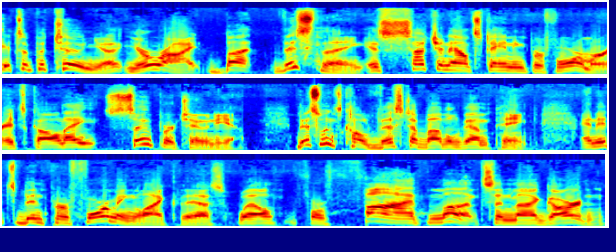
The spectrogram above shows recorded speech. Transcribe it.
It's a petunia, you're right, but this thing is such an outstanding performer. It's called a supertunia. This one's called Vista Bubblegum Pink, and it's been performing like this, well, for five months in my garden.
